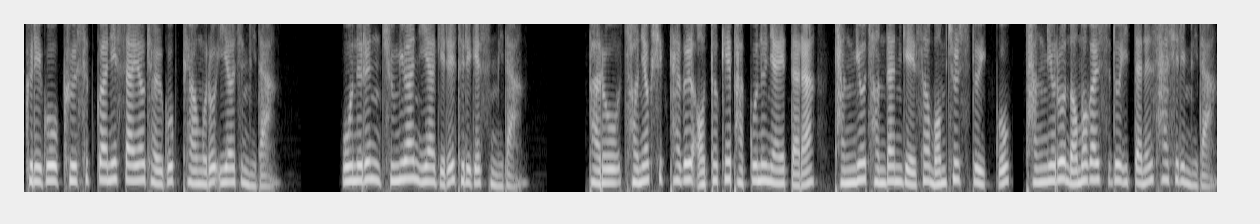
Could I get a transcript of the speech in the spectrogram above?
그리고 그 습관이 쌓여 결국 병으로 이어집니다. 오늘은 중요한 이야기를 드리겠습니다. 바로 저녁 식탁을 어떻게 바꾸느냐에 따라 당뇨 전 단계에서 멈출 수도 있고 당뇨로 넘어갈 수도 있다는 사실입니다.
